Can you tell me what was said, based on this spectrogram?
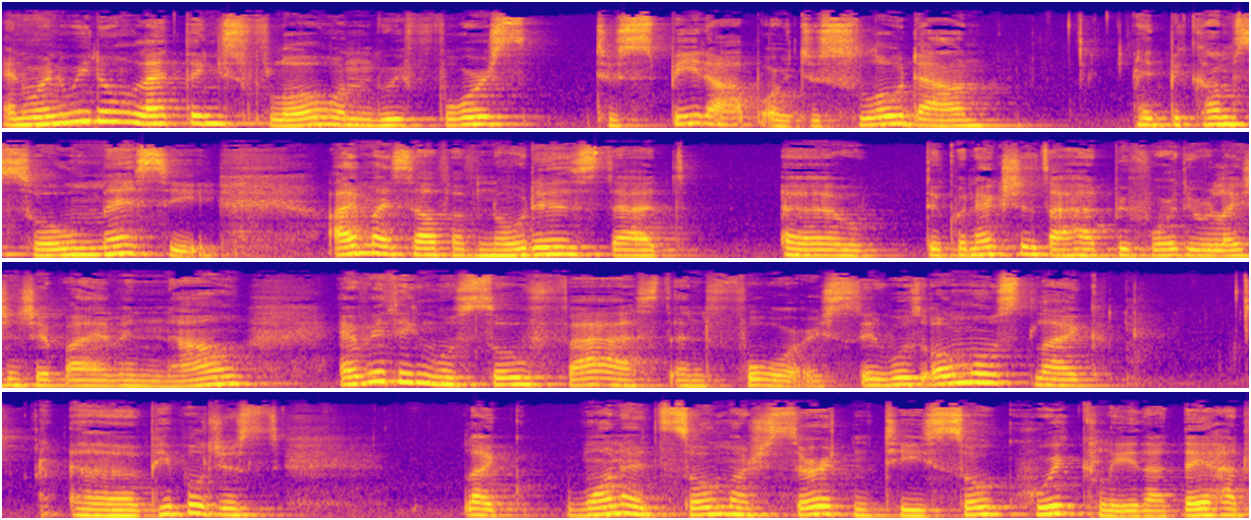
And when we don't let things flow and we force to speed up or to slow down it becomes so messy. I myself have noticed that uh, the connections i had before the relationship i am in now everything was so fast and forced. It was almost like uh, people just like wanted so much certainty so quickly that they had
